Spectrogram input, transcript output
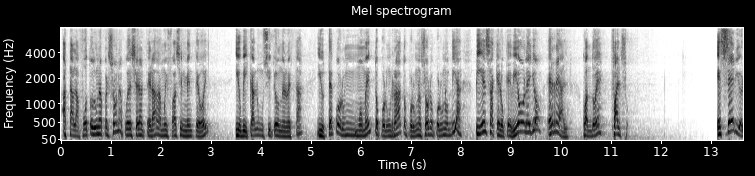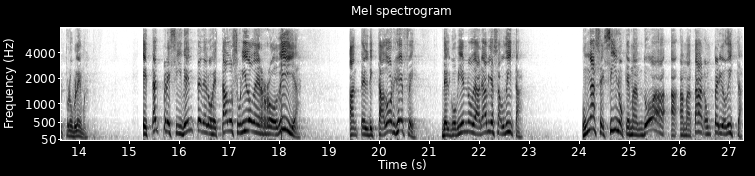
Hasta la foto de una persona puede ser alterada muy fácilmente hoy y ubicarlo en un sitio donde no está. Y usted por un momento, por un rato, por unas horas, por unos días, piensa que lo que vio o leyó es real, cuando es falso. Es serio el problema. Está el presidente de los Estados Unidos de rodillas ante el dictador jefe del gobierno de Arabia Saudita, un asesino que mandó a, matar a un periodista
